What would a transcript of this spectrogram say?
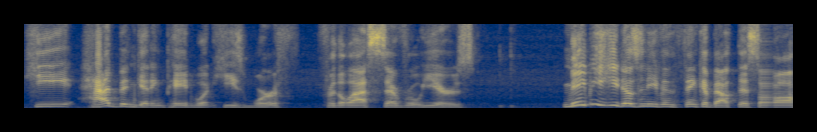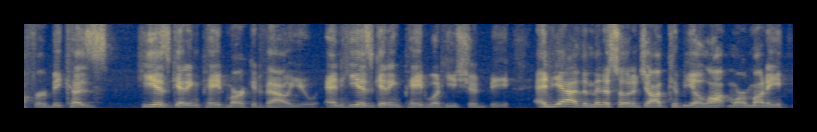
he had been getting paid what he's worth for the last several years, maybe he doesn't even think about this offer because he is getting paid market value and he is getting paid what he should be. And yeah, the Minnesota job could be a lot more money,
